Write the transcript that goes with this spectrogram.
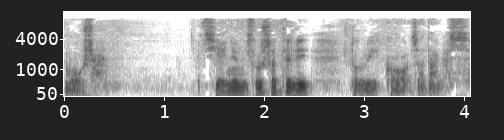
muža. Cijenjeni slušatelji, toliko za danas.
